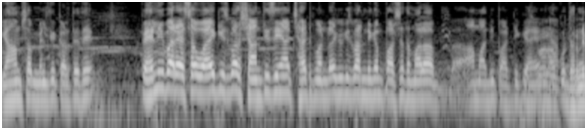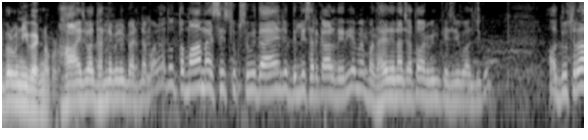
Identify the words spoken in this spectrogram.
यहाँ हम सब मिल करते थे। पहली बार ऐसा हुआ है कि इस बार शांति से यहाँ छठ बन रहा है क्योंकि इस बार निगम पार्षद हमारा आम आदमी पार्टी का है आपको धरने पर भी नहीं बैठना पड़ा। हाँ इस बार धरने पर नहीं बैठना पड़ा। तो तमाम ऐसी सुख सुविधाएँ हैं जो दिल्ली सरकार दे रही है मैं बधाई देना चाहता हूँ अरविंद केजरीवाल जी को। और दूसरा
